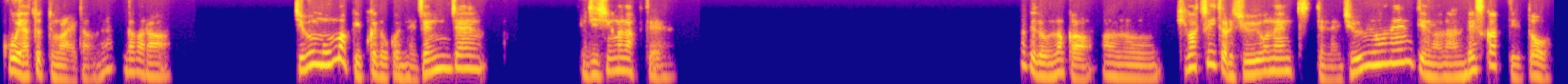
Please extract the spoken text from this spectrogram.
こう雇ってもらえたのね。だから、自分もうまくいくかどうかね、全然自信がなくて、だけど、なんか、あの、気がついたら14年っつってね、14年っていうのは何ですかっていうと、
